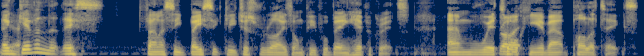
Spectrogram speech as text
And given that this fallacy basically just relies on people being hypocrites, and we're talking about politics,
